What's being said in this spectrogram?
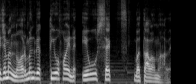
કે જેમાં નોર્મલ વ્યક્તિઓ હોય ને એવું સેક્સ બતાવવામાં આવે.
